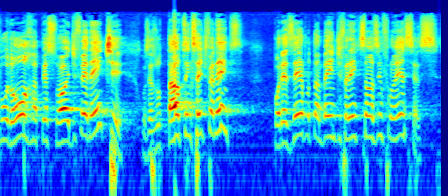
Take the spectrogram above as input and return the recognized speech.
por honra pessoal. É diferente. Os resultados têm que ser diferentes. Por exemplo, também diferentes são as influências.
